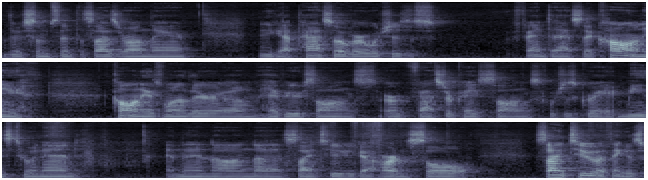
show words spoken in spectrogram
there's some synthesizer on there. You got Passover, which is fantastic. Colony, Colony is one of their um, heavier songs, or faster-paced songs, which is great. Means to an End. And then on uh, side two, you got Heart and Soul. Side two, I think, is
